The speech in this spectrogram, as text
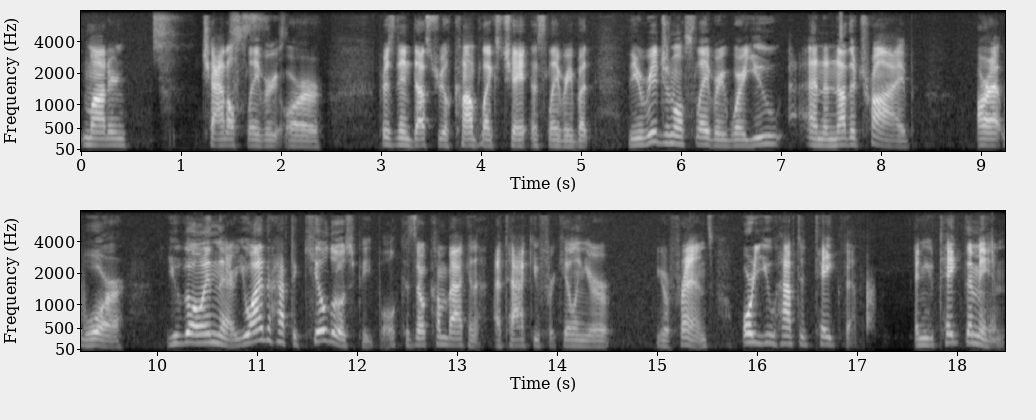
modern chattel slavery or prison industrial complex cha- uh, slavery, but the original slavery where you and another tribe are at war. You go in there. You either have to kill those people because they'll come back and attack you for killing your your friends, or you have to take them, and you take them in,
